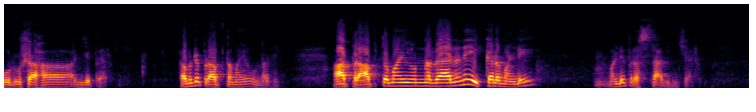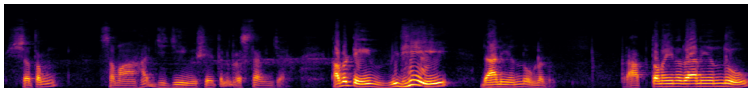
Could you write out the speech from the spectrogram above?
పురుష అని చెప్పారు. కాబట్టి ప్రాప్తమై ఉన్నది. ఆ ప్రాప్తమై ఉన్నదానిని ఇక్కడ మళ్ళీ మళ్ళీ ప్రస్తావించారు. శతం సమాహ జిజీ విషయతని ప్రస్తావించారు. కాబట్టి విధి దాని ఎందు ఉండదు. ప్రాప్తమైన దాని ఎందు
